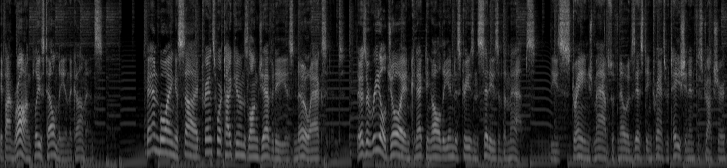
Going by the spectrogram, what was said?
If I'm wrong, please tell me in the comments. Fanboying aside, Transport Tycoon's longevity is no accident. There's a real joy in connecting all the industries and cities of the maps. These strange maps with no existing transportation infrastructure,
